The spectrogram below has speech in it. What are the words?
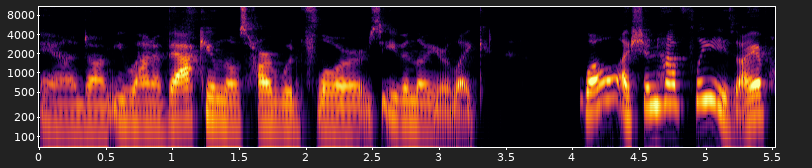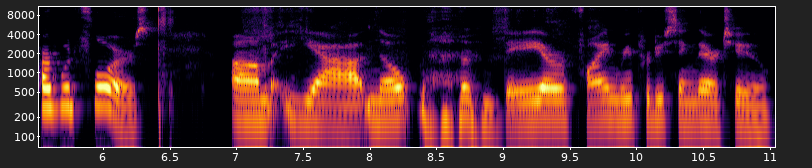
and um, you want to vacuum those hardwood floors, even though you're like, well, I shouldn't have fleas. I have hardwood floors. Um, yeah, nope, they are fine reproducing there too.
